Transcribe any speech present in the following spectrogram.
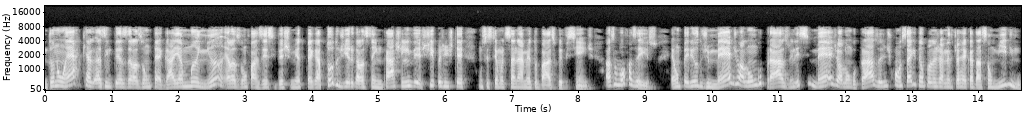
Então não é que as empresas elas vão pegar e amanhã elas vão fazer esse investimento, pegar todo o dinheiro que elas têm em caixa e investir para a gente ter um sistema de saneamento básico eficiente. Elas não vão fazer isso. É um período de médio a longo prazo. E nesse médio a longo prazo a gente consegue ter um planejamento de arrecadação mínimo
